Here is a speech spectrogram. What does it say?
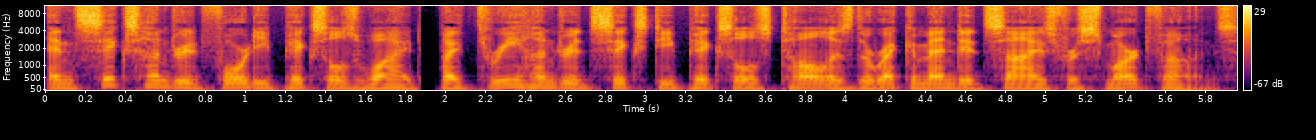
and 640 pixels wide, by 360 pixels tall is the recommended size for smartphones.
